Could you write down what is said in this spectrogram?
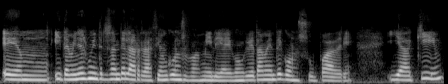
Em, y también es muy interesante la relación con su familia y concretamente con su padre. Y aquí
